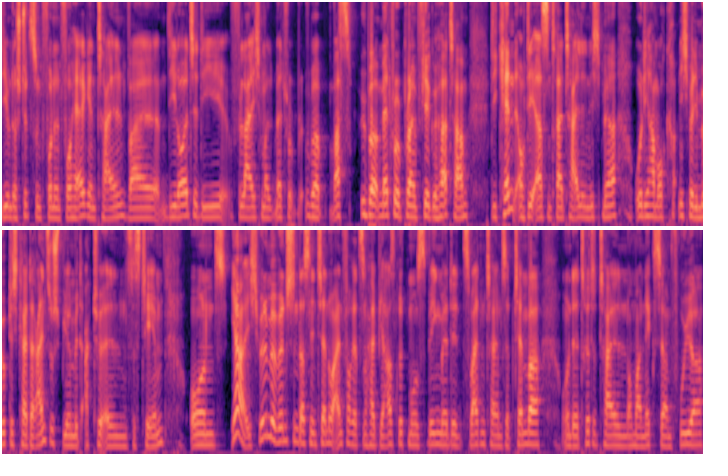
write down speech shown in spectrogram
die Unterstützung von den vorherigen Teilen, weil die Leute, die vielleicht mal Metro, über was über Metro Prime 4 gehört haben, die kennen auch die ersten drei Teile nicht mehr und die haben auch nicht mehr die Möglichkeit, da reinzuspielen mit aktuellen Systemen. Und ja, ich würde mir wünschen, dass Nintendo einfach jetzt einen Halbjahresrhythmus wegen mir den zweiten Teil im September und der dritte Teil nochmal nächstes Jahr im Frühjahr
